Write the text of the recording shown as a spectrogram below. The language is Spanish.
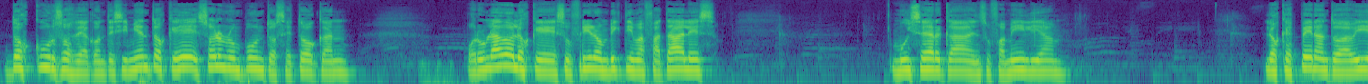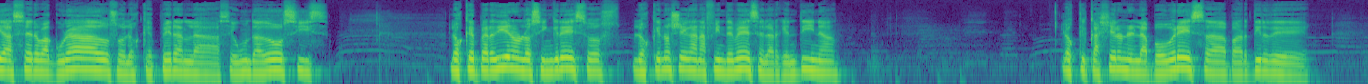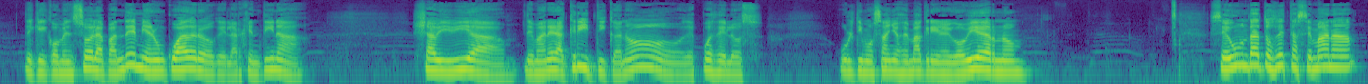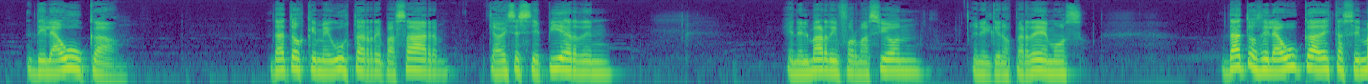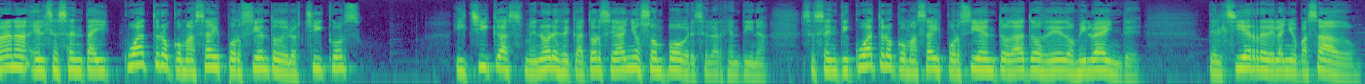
Dos cursos de acontecimientos que solo en un punto se tocan. Por un lado, los que sufrieron víctimas fatales muy cerca en su familia, los que esperan todavía ser vacunados o los que esperan la segunda dosis, los que perdieron los ingresos, los que no llegan a fin de mes en la Argentina, los que cayeron en la pobreza a partir de, de que comenzó la pandemia, en un cuadro que la Argentina ya vivía de manera crítica, ¿no? Después de los últimos años de Macri en el gobierno. Según datos de esta semana de la UCA, datos que me gusta repasar, que a veces se pierden en el mar de información en el que nos perdemos. Datos de la UCA de esta semana, el 64,6% de los chicos y chicas menores de 14 años son pobres en la Argentina. 64,6% datos de 2020, del cierre del año pasado.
